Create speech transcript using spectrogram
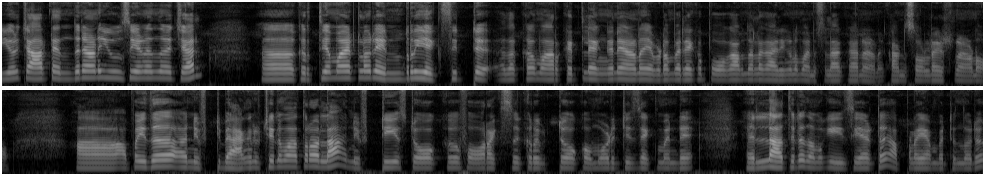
ഈ ഒരു ചാർട്ട് എന്തിനാണ് യൂസ് ചെയ്യണമെന്ന് വെച്ചാൽ കൃത്യമായിട്ടുള്ള ഒരു എൻട്രി എക്സിറ്റ് അതൊക്കെ മാർക്കറ്റിൽ എങ്ങനെയാണ് എവിടം വരെയൊക്കെ പോകാം എന്നുള്ള കാര്യങ്ങൾ മനസ്സിലാക്കാനാണ്. കൺസോൾട്ടേഷൻ ആണോ? അപ്പോൾ ഇത് നിഫ്റ്റി ബാങ്ക് നിഫ്റ്റിയിൽ മാത്രമല്ല Nifty stock forex crypto commodity segment എല്ലാത്തിലും നമുക്ക് ഈസിയായിട്ട് അപ്ലൈ ചെയ്യാൻ പറ്റുന്നൊരു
